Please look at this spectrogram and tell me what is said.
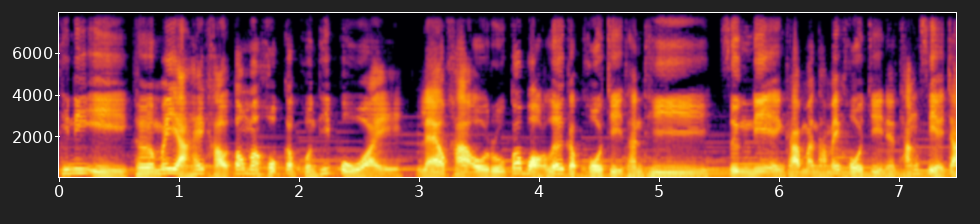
ที่นี่อีก เธอไม่อยากให้เขาต้องมาคบกับคนที่ป่วย แล้วคาโอรุก็บอกเลิกกับโคจิทันที ซึ่งนี่เองครับมันทำให้โคจิเนี่ยทั้งเสียใจ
